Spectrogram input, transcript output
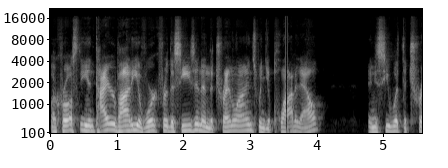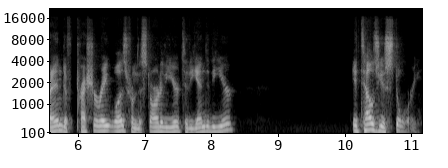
across the entire body of work for the season and the trend lines, when you plot it out and you see what the trend of pressure rate was from the start of the year to the end of the year, it tells you a story.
